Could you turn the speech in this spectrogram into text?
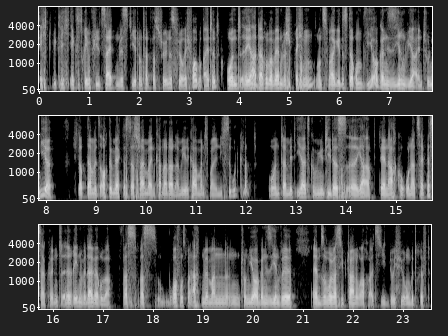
echt wirklich extrem viel Zeit investiert und hat was Schönes für euch vorbereitet. Und äh, ja, darüber werden wir sprechen. Und zwar geht es darum, wie organisieren wir ein Turnier? Ich glaube, da haben wir jetzt auch gemerkt, dass das scheinbar in Kanada und Amerika manchmal nicht so gut klappt. Und damit ihr als Community das äh, ja der Nach-Corona-Zeit besser könnt, äh, reden wir da darüber. Was, was, worauf muss man achten, wenn man ein Turnier organisieren will, ähm, sowohl was die Planung auch als die Durchführung betrifft,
